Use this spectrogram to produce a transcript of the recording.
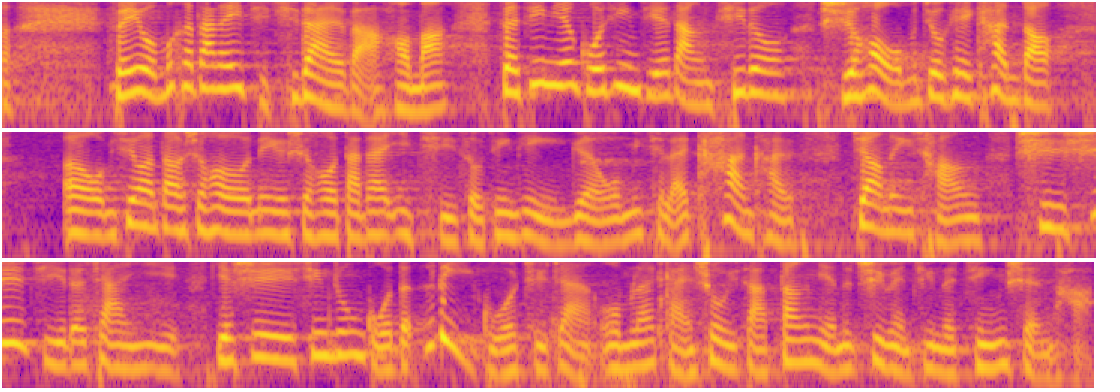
所以我们和大家一起期待吧，好吗？在今年国庆节档期的时候，我们就可以看到。呃，我们希望到时候那个时候大家一起走进电影院，我们一起来看看这样的一场史诗级的战役，也是新中国的立国之战。我们来感受一下当年的志愿军的精神哈。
